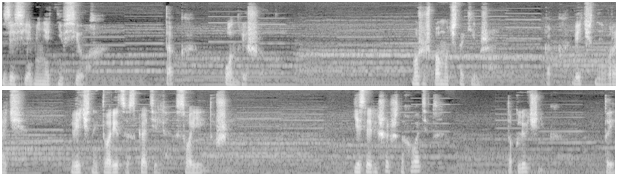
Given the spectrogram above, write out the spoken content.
Здесь я менять не в силах. Так он решил можешь помочь таким же, как вечный врач, вечный творец-искатель своей души. Если решишь, что хватит, то ключник — ты.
